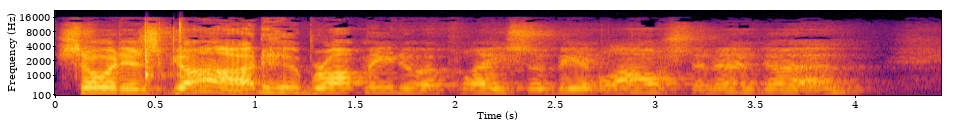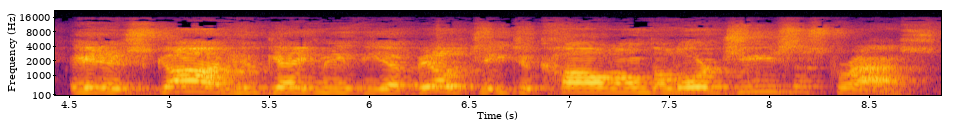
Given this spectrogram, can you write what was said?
so it is God who brought me to a place of being lost and undone. It is God who gave me the ability to call on the Lord Jesus Christ.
